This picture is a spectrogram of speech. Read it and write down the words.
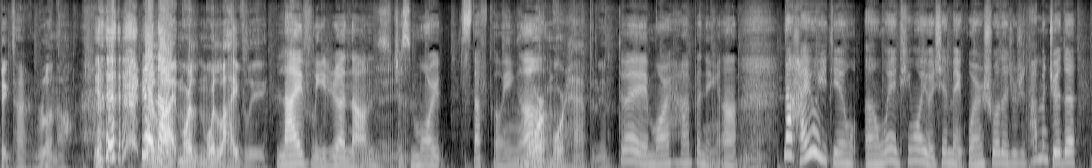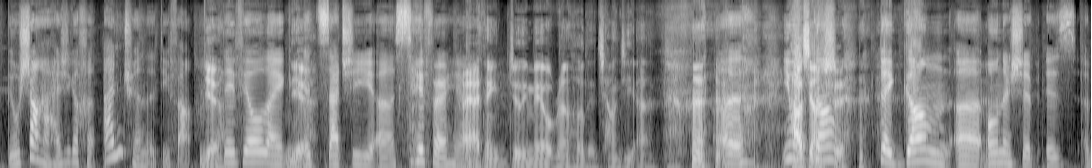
big time. 热闹。热 more, 闹 more, more lively. lively 热闹 just more stuff going More, on， more happening. 对，more happening 啊。那还有一点，嗯，我也听过有一些美国人说的，就是他们觉得，比如上海还是一个很安全的地方。 Yeah. They feel like Yeah. it's actually uh, safer here. I, I think 这里没有任何的枪击案。因为好像 gun 是。对 gun uh, ownership is a,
